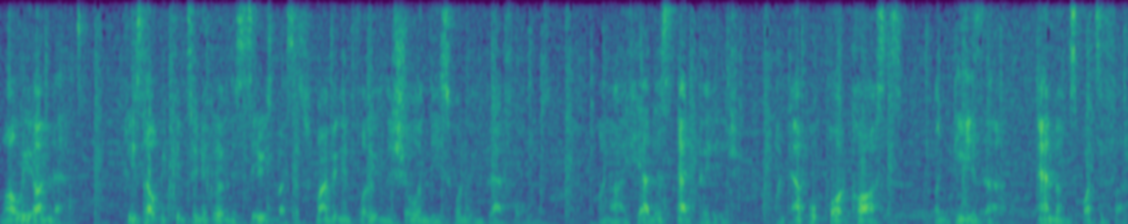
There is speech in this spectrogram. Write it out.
While we're on that, please help me continue growing the series by subscribing and following the show on these following platforms. On our hearthis.at page, on Apple Podcasts, on Deezer, and on Spotify.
